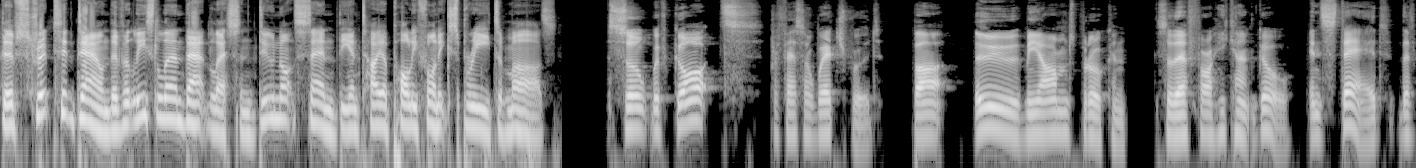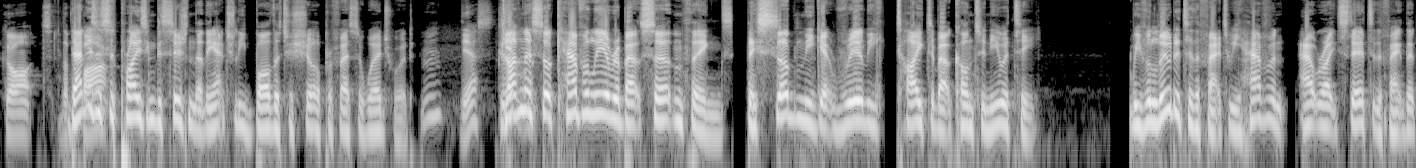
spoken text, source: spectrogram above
They've stripped it down. They've at least learned that lesson. Do not send the entire polyphonic spree to Mars. So we've got Professor Wedgwood, but ooh, me arm's broken, so therefore he can't go. Instead, they've got the That is bar- a surprising decision that they actually bother to show Professor Wedgwood. Hmm, yes, 'Cause Given I've- they're so cavalier about certain things, they suddenly get really tight about continuity. We've alluded to the fact we haven't outright stated the fact that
